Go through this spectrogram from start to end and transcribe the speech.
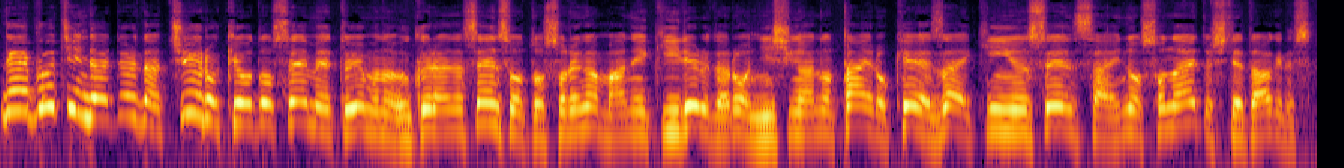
で、プーチン大統領は中ロ共同声明というものをウクライナ戦争とそれが招き入れるだろう西側の対ロ経済金融制裁の備えとしてたわけです。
